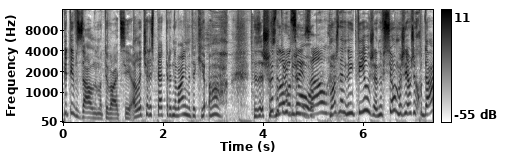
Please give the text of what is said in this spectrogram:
піти в зал на мотивації, але через п'ять тренувань ми такі, ах, що я тут роблю? цей зал? Можна не йти вже. Ну все, може я вже худа.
